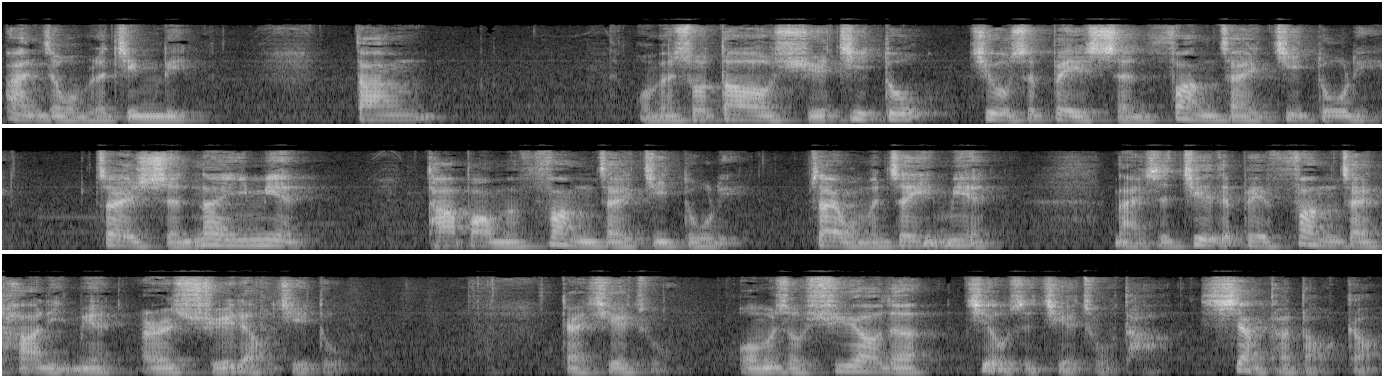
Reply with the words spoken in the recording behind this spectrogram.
按着我们的经历。当我们说到学基督，就是被神放在基督里，在神那一面，他把我们放在基督里，在我们这一面。乃是借着被放在他里面而学了基督。感谢主，我们所需要的就是接触他，向他祷告，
